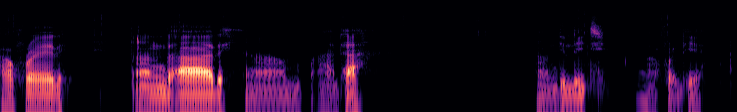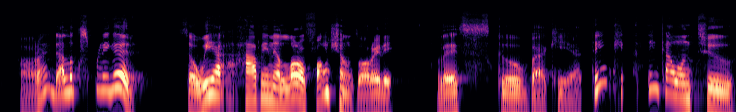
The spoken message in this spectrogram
Alfred and add um, Ada and delete Alfred here. All right, that looks pretty good. So we are having a lot of functions already let's go back here i think i think i want to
